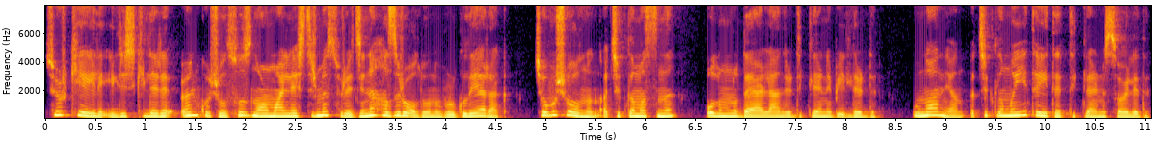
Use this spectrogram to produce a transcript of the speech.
Türkiye ile ilişkileri ön koşulsuz normalleştirme sürecine hazır olduğunu vurgulayarak Çavuşoğlu'nun açıklamasını olumlu değerlendirdiklerini bildirdi. Unanyan açıklamayı teyit ettiklerini söyledi.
